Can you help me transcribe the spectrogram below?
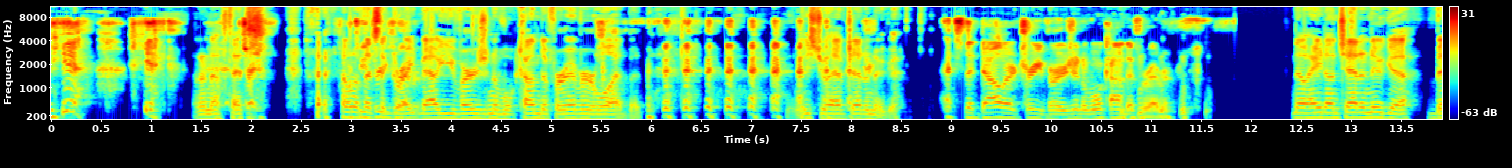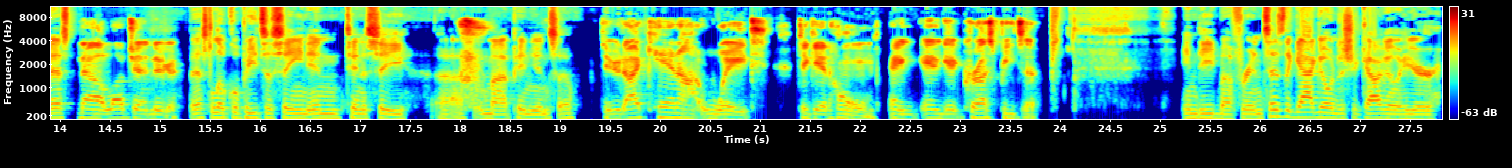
yeah. I don't know if that's. That's I don't know if that's a great forever. value version of Wakanda forever or what, but at least you'll have Chattanooga. That's the Dollar Tree version of Wakanda Forever. No hate on Chattanooga. Best no, I love Chattanooga, best local pizza scene in Tennessee, uh, in my opinion. So dude. I cannot wait to get home and, and get crust pizza. Indeed, my friend says the guy going to Chicago here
